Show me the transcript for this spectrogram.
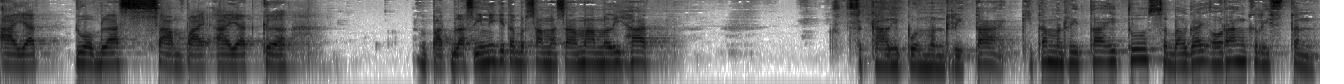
ayat 12 sampai ayat ke 14 ini kita bersama-sama melihat sekalipun menderita, kita menderita itu sebagai orang Kristen.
